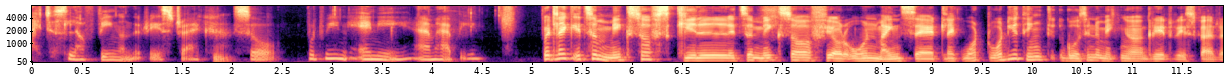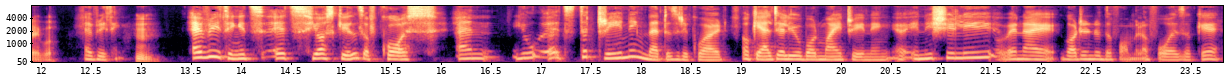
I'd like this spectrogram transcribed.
I just love being on the racetrack. Hmm. So put me in any, I'm happy. But like it's a mix of skill, it's a mix of your own mindset. Like what what do you think goes into making a great race car driver? Everything. Hmm. everything. It's it's your skills of course. And you it's the training that is required. Okay i'll tell you about my training. Uh, initially when i got into the formula 4s okay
